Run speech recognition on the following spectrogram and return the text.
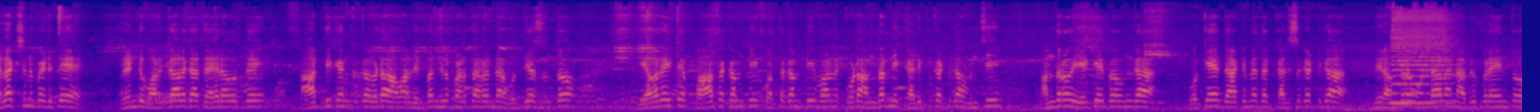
ఎలక్షన్ పెడితే రెండు వర్గాలుగా తయారవుద్ది. ఆర్థికంగా కూడా వాళ్ళు ఇబ్బందులు పడతారన్న ఉద్దేశంతో ఎవరైతే పాత కమిటీ కొత్త కమిటీ వాళ్ళని కూడా అందరినీ కలిపికట్టుగా ఉంచి అందరూ ఏకీభవంగా ఒకే దాటి మీద కలిసికట్టుగా మీరు అందరూ ఉండాలనే అభిప్రాయంతో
